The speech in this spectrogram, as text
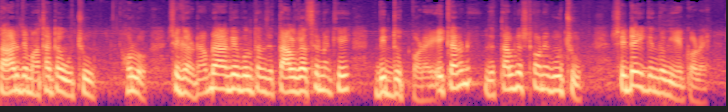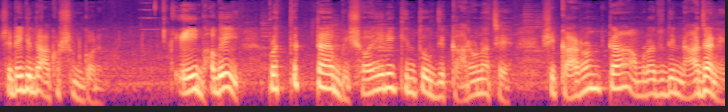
তার যে মাথাটা উঁচু হলো সে কারণে। আমরা আগে বলতাম যে তাল গাছে নাকি বিদ্যুৎ পড়ায় এই কারণে যে তাল গাছটা অনেক উঁচু, সেটাই কিন্তু ইয়ে করে, সেটাই কিন্তু আকর্ষণ করে। এইভাবেই প্রত্যেকটা বিষয়েরই কিন্তু যে কারণ আছে, সেই কারণটা আমরা যদি না জানি,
